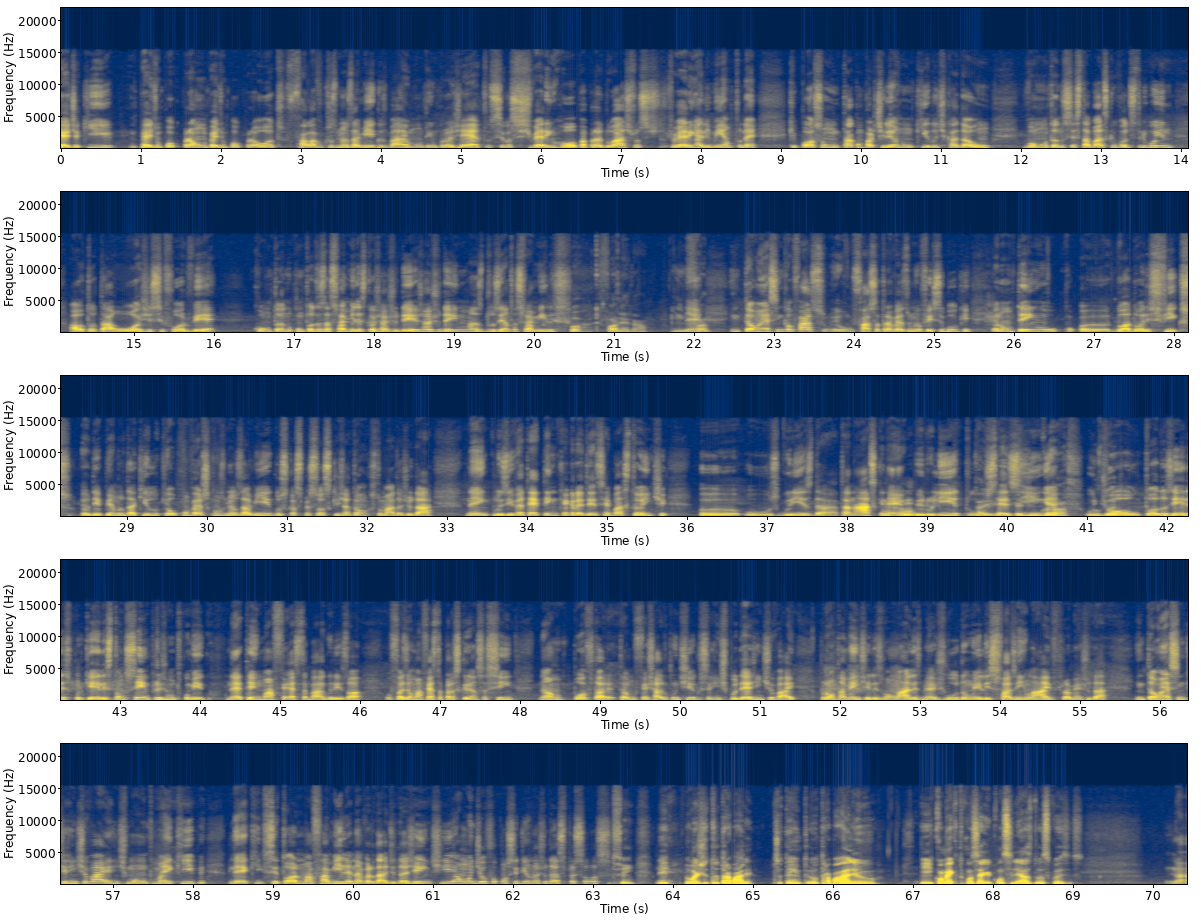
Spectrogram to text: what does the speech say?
Pede aqui, pede um pouco para um, pede um pouco para outro. Falava com os meus amigos, bah, eu montei um projeto. Se vocês tiverem roupa para doar, se vocês tiverem alimento, né, que possam estar compartilhando um quilo de cada um, vou montando cesta básica e vou distribuindo. Ao total, hoje, se for ver, contando com todas as famílias que eu já ajudei, eu já ajudei umas 200 famílias, Porra, que Que foda. legal. né? Foda. Então é assim que eu faço. Eu faço através do meu Facebook. Eu não tenho ah, doadores fixos. Eu dependo daquilo que eu converso com os meus amigos, com as pessoas que já estão acostumadas a ajudar. Né? Inclusive, até tenho que agradecer bastante ah, os guris da Tanask, né? Uhum. O Pirulito, Tá o Cezinha, o os dois. Joe, todos eles, porque eles estão sempre junto comigo, né? Tem uma festa, bah, guris, ó, vou fazer uma festa para as crianças assim. Não, pô, Vitória, estamos fechados contigo, se a gente puder, a gente vai. Prontamente, eles vão lá, eles me ajudam, eles fazem live para me ajudar. Então é assim que a gente vai, a gente monta uma equipe, né, que se torna uma família, na verdade, da gente, e é onde eu vou conseguindo ajudar as pessoas. Sim. Né? E hoje tu trabalha. Tu tem o trabalho. E como é que tu consegue conciliar as duas coisas?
